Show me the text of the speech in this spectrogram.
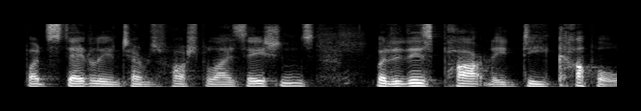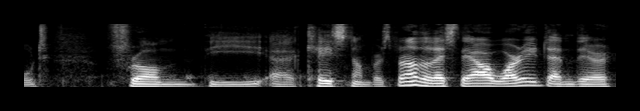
but steadily in terms of hospitalizations, but it is partly decoupled from the uh, case numbers. But nonetheless, they are worried and they're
